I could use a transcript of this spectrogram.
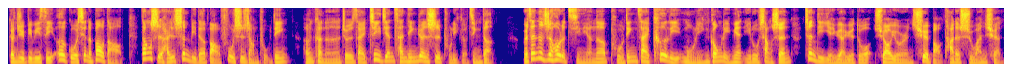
根据 BBC 俄国线的报道，当时还是圣彼得堡副市长的普丁。很可能呢，就是在这间餐厅认识普里格金的。而在那之后的几年呢，普丁在克里姆林宫里面一路上升，政敌也越来越多，需要有人确保他的食物安全。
